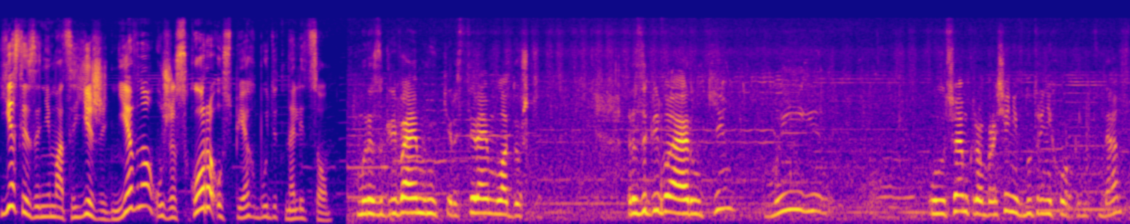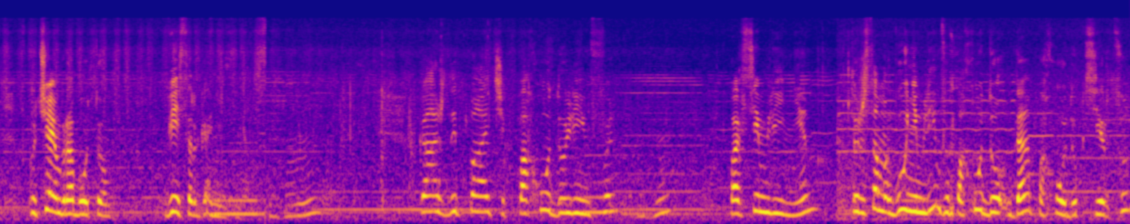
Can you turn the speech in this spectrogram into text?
Если заниматься ежедневно, уже скоро успех будет налицо. Мы разогреваем руки, растираем ладошки. Разогревая руки, мы э, улучшаем кровообращение внутренних органов, да? включаем в работу весь организм каждый пальчик по ходу лимфы, по всем линиям. То же самое гоним лимфу по ходу, да, по ходу к сердцу.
